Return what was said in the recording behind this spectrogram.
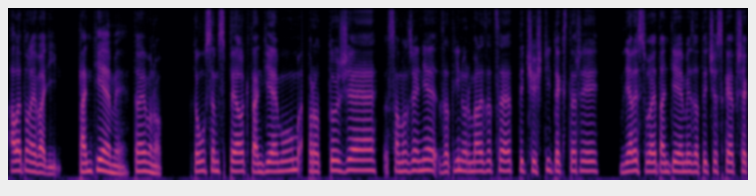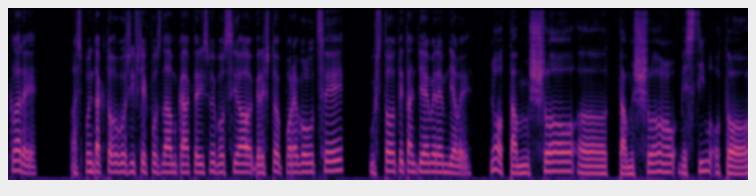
ale to nevadí tantiemy, to je ono. K tomu jsem spěl k tantiemům, protože samozřejmě za té normalizace ty čeští textaři měli svoje tantiemy za ty české překlady. Aspoň tak to hovoří v těch poznámkách, který jsme posílal, když to po revoluci už to ty tantiemy neměli. No, tam šlo, uh, tam šlo, myslím o to,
